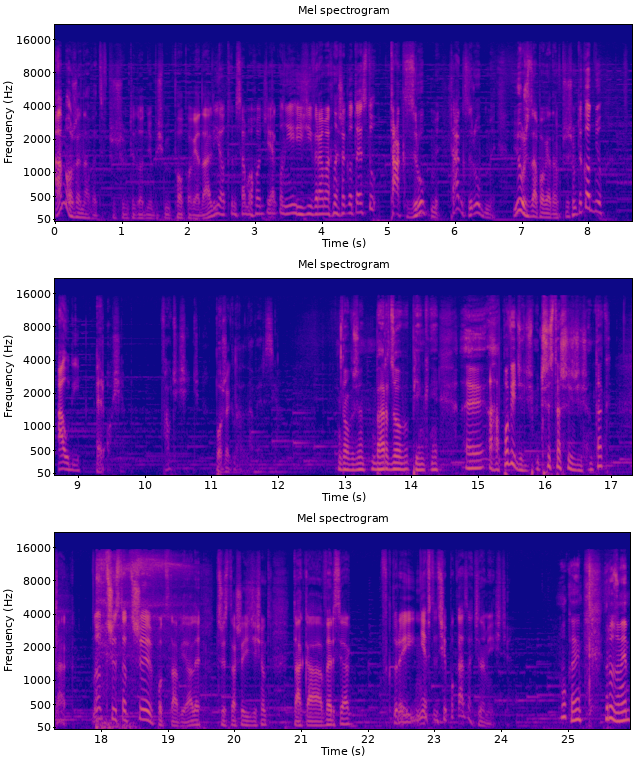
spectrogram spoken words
a może nawet w przyszłym tygodniu byśmy poopowiadali o tym samochodzie, jak on jeździ w ramach naszego testu? Tak, zróbmy, tak, zróbmy. Już zapowiadam w przyszłym tygodniu Audi R8. V10. Pożegnalna wersja. Dobrze, bardzo pięknie. E, aha, powiedzieliśmy 360, tak? Tak. No 303 w podstawie, ale 360 taka wersja, w której nie wstyd się pokazać na mieście. Okej, rozumiem.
